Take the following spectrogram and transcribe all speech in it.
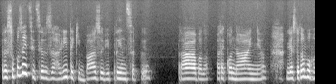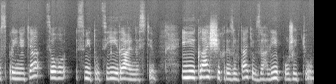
Пресупозиції це взагалі такі базові принципи, правила, переконання для здорового сприйняття цього світу, цієї реальності і кращих результатів взагалі по життю.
